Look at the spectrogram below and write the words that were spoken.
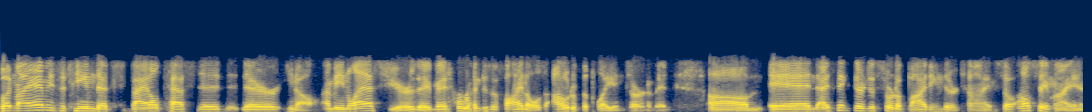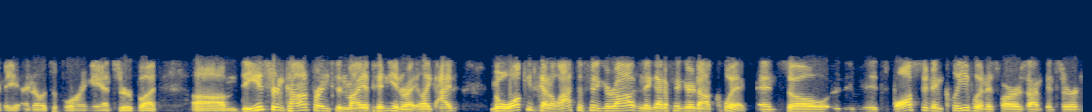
But Miami's a team that's battle tested. They're, you know, I mean, last year they made a run to the finals out of the play-in tournament, um, and I think they're just sort of biding their time. So I'll say Miami. I know it's a boring answer, but um, the Eastern Conference, in my opinion, right? Like I, Milwaukee's got a lot to figure out, and they got to figure it out quick. And so it's Boston and Cleveland, as far as I'm concerned.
